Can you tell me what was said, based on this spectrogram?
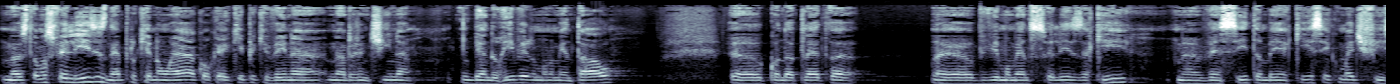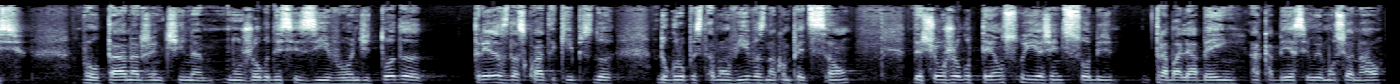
Nós estamos felizes, né? Porque não é qualquer equipe que vem na, na Argentina ganhando o River Monumental. Uh, quando o atleta uh, vive momentos felizes aqui, né? venci também aqui, sei como é difícil voltar na Argentina num jogo decisivo, onde toda três das quatro equipes do, do grupo estavam vivas na competição, deixou um jogo tenso e a gente soube trabalhar bem a cabeça e o emocional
